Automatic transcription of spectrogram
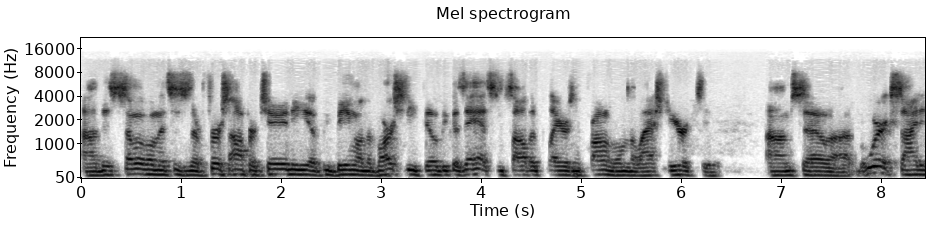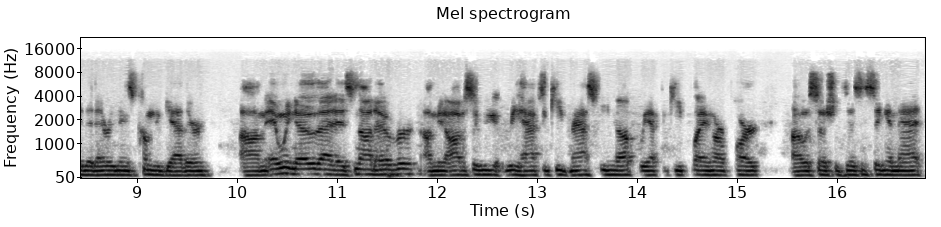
Uh, this, some of them, this is their first opportunity of being on the varsity field because they had some solid players in front of them the last year or two. Um, so uh, we're excited that everything's come together. Um, and we know that it's not over. I mean, obviously, we, we have to keep masking up. We have to keep playing our part uh, with social distancing and that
